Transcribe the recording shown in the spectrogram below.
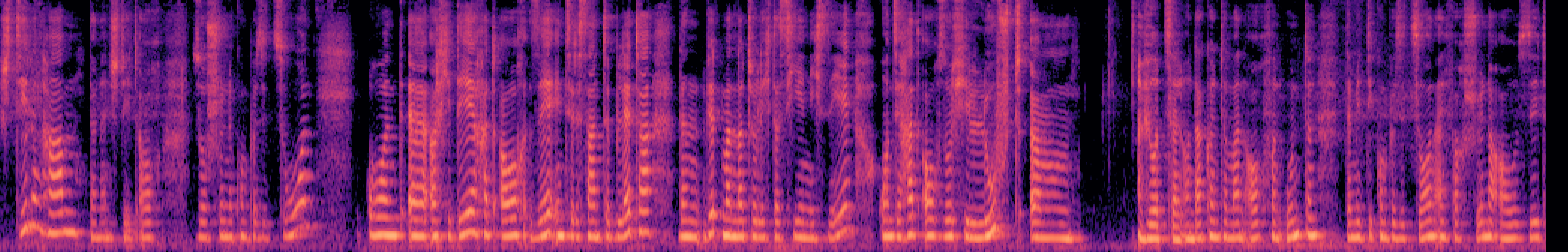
Stilen haben, dann entsteht auch so schöne Komposition. Und äh, Orchidee hat auch sehr interessante Blätter, dann wird man natürlich das hier nicht sehen. Und sie hat auch solche Luftwurzeln ähm, und da könnte man auch von unten, damit die Komposition einfach schöner aussieht,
